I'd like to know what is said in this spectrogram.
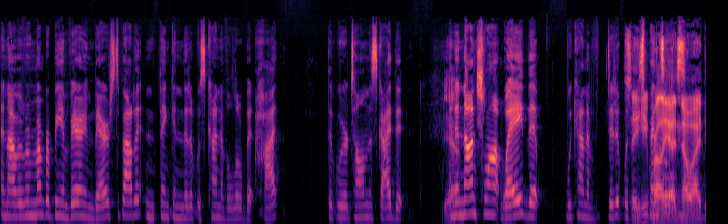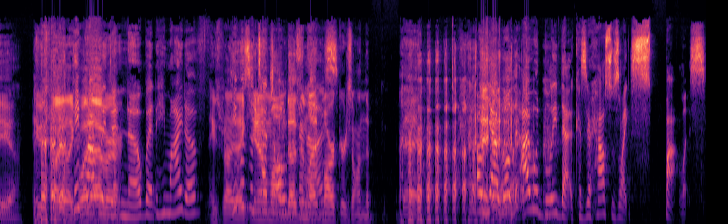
And I would mm. remember being very embarrassed about it and thinking that it was kind of a little bit hot that we were telling this guy that in a nonchalant way that we kind of did it with See, these he pencils. probably had no idea. He was probably like, he whatever. probably didn't know, but he might have. He's probably He like, you know, mom doesn't let us." markers on the bed. Oh yeah, well I would believe that because their house was like spotless.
